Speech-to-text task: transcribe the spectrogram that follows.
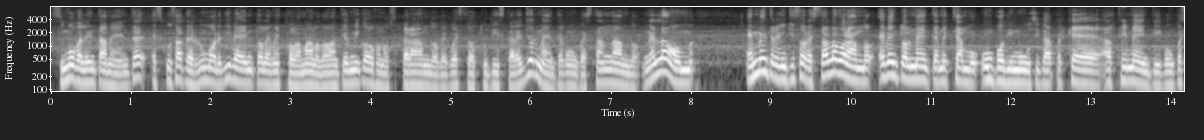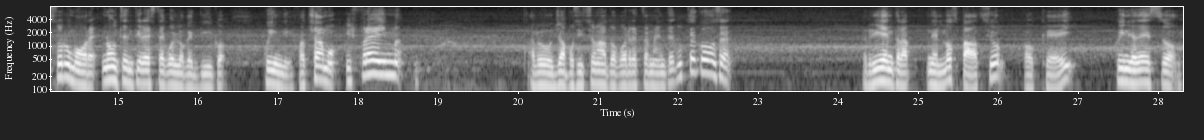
si muove lentamente e scusate il rumore di ventole metto la mano davanti al microfono sperando che questo attutisca leggermente. Comunque sta andando nella home e mentre l'incisore sta lavorando eventualmente mettiamo un po' di musica perché altrimenti con questo rumore non sentireste quello che dico. Quindi facciamo il frame. Avevo già posizionato correttamente tutte cose. Rientra nello spazio ok. Quindi adesso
